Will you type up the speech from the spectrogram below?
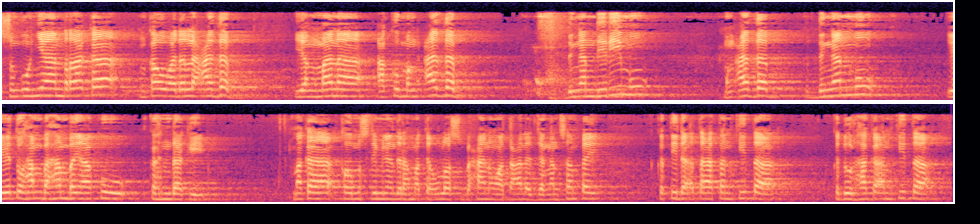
Sesungguhnya neraka engkau adalah azab yang mana aku mengazab dengan dirimu mengadab denganmu yaitu hamba-hamba yang aku kehendaki maka kaum muslimin yang dirahmati Allah Subhanahu wa taala jangan sampai ketidaktaatan kita kedurhakaan kita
